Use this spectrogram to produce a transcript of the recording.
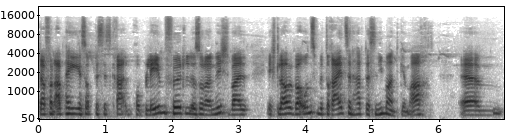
davon abhängig ist, ob das jetzt gerade ein Problemviertel ist oder nicht, weil ich glaube, bei uns mit 13 hat das niemand gemacht. Ähm,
